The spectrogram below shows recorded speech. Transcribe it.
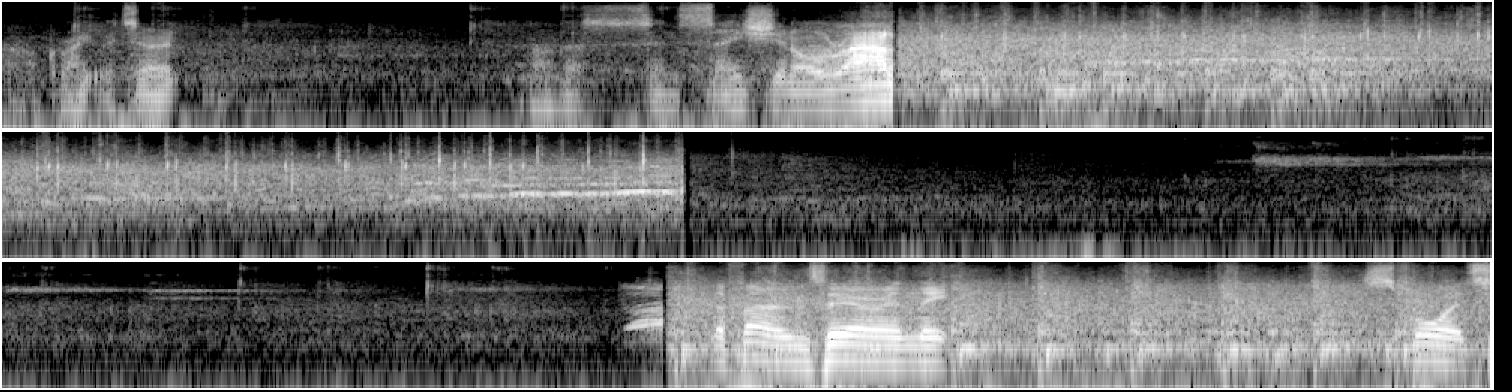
Oh, great return. Another sensational rally. The fans here in the Sports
